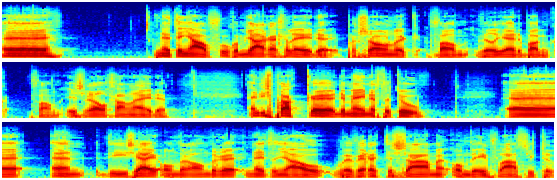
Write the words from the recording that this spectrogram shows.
Uh, Netanyahu vroeg hem jaren geleden persoonlijk van wil jij de bank van Israël gaan leiden? En die sprak uh, de menigte toe. Uh, en die zei onder andere Netanyahu, we werkten samen om de inflatie te,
